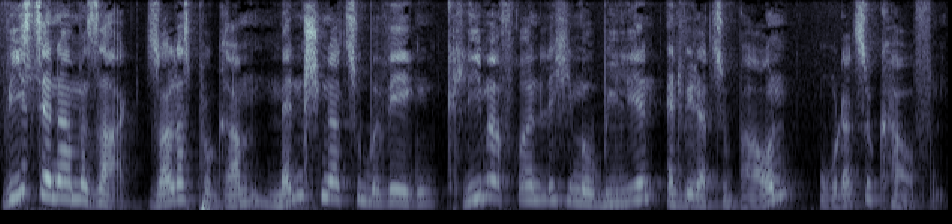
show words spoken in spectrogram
Wie es der Name sagt, soll das Programm Menschen dazu bewegen, klimafreundliche Immobilien entweder zu bauen oder zu kaufen.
